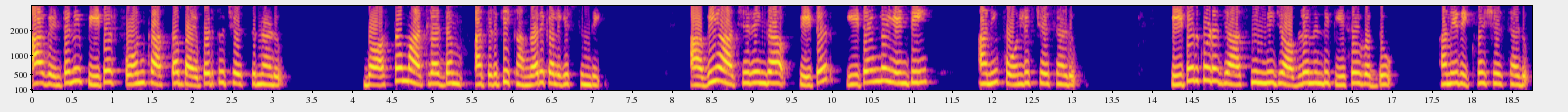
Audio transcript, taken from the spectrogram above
ఆ వెంటనే పీటర్ ఫోన్ కాస్త భయపడుతూ చేస్తున్నాడు. బాస్తో మాట్లాడడం అతడికి కంగారు కలిగిస్తుంది. అభి ఆశ్చర్యంగా పీటర్ ఈ టైంలో ఏంటి? అని ఫోన్ లిఫ్ట్ చేశాడు. పీటర్ కూడా జాస్మిన్ని జాబ్లో నుండి తీసేయవద్దు అని రిక్వెస్ట్ చేశాడు.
